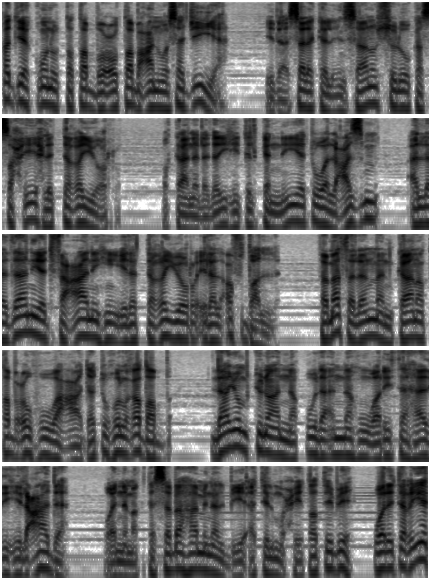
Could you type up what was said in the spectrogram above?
قد يكون التطبع طبعا وسجيه إذا سلك الإنسان السلوك الصحيح للتغير وكان لديه تلك النية والعزم اللذان يدفعانه إلى التغير إلى الأفضل. فمثلا من كان طبعه وعادته الغضب لا يمكن أن نقول أنه ورث هذه العادة وإنما اكتسبها من البيئة المحيطة به. ولتغيير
